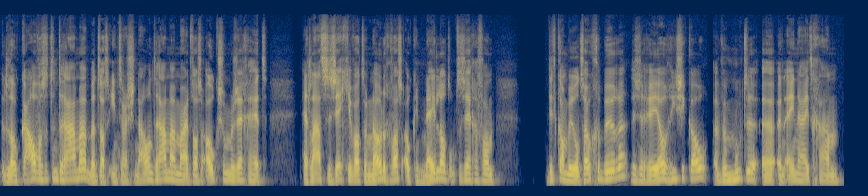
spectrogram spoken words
Lokaal was het een drama, het was internationaal een drama... maar het was ook, zullen we maar zeggen, het, het laatste zetje wat er nodig was... ook in Nederland, om te zeggen van... dit kan bij ons ook gebeuren, het is een reëel risico. We moeten een eenheid gaan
